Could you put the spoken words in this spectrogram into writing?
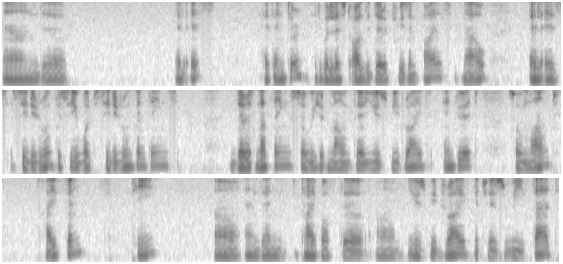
and uh, ls hit enter. It will list all the directories and files. Now ls cd-rom to see what cd-rom contains. There is nothing so we should mount the usb drive into it. So mount hyphen t uh, and then type of the um, USB drive which is VFAT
